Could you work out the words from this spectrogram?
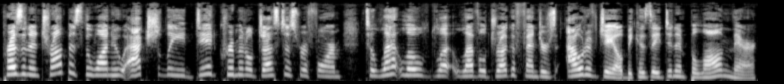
President Trump is the one who actually did criminal justice reform to let low le- level drug offenders out of jail because they didn't belong there.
